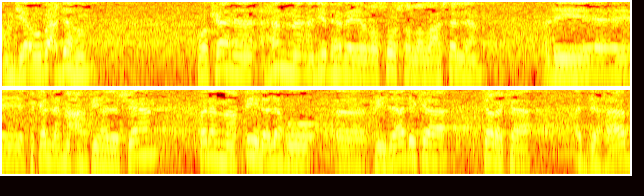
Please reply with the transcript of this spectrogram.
هم جاءوا بعدهم. وكان هم أن يذهب إلى الرسول صلى الله عليه وسلم ليتكلم معه في هذا الشأن. فلما قيل له آه، في ذلك ترك الذهاب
